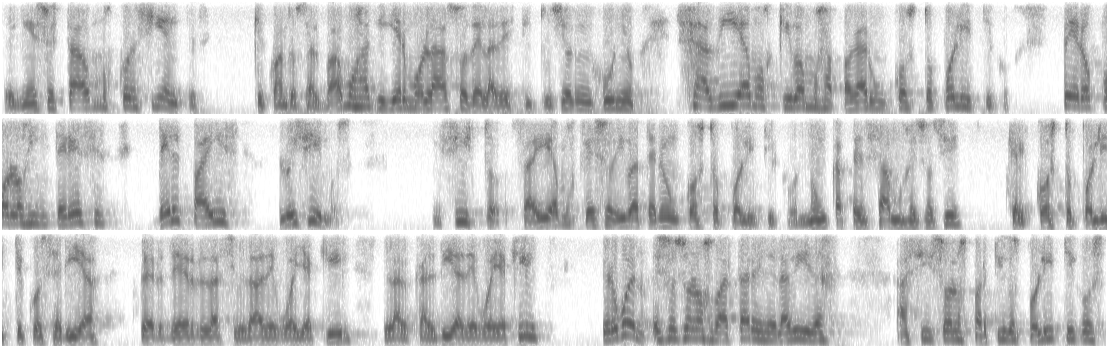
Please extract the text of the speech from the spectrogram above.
En eso estábamos conscientes que cuando salvamos a Guillermo Lazo de la destitución en junio, sabíamos que íbamos a pagar un costo político, pero por los intereses del país lo hicimos. Insisto, sabíamos que eso iba a tener un costo político. Nunca pensamos, eso sí, que el costo político sería perder la ciudad de Guayaquil, la alcaldía de Guayaquil. Pero bueno, esos son los avatares de la vida, así son los partidos políticos,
